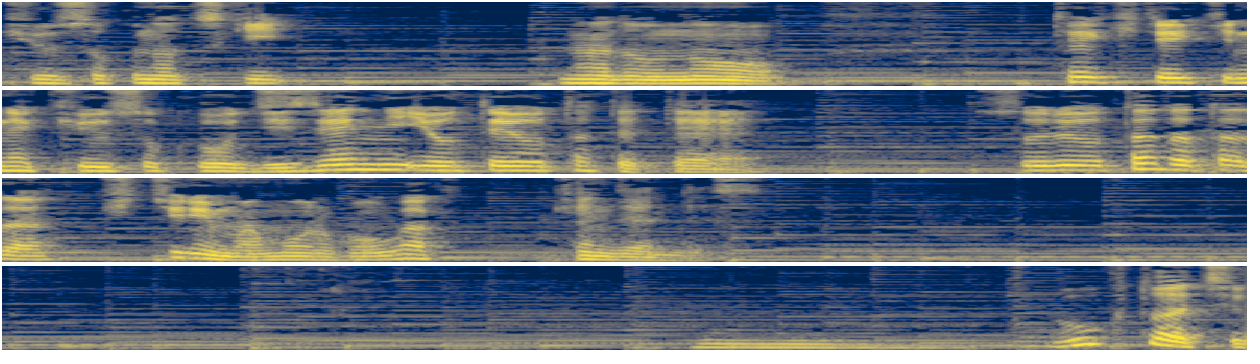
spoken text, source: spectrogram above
休息の月などの定期的な休息を事前に予定を立ててそれをただただきっちり守る方が健全です。僕とは違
